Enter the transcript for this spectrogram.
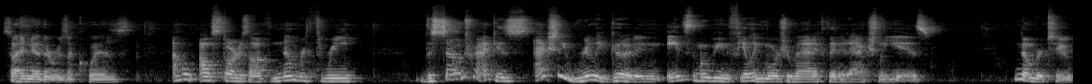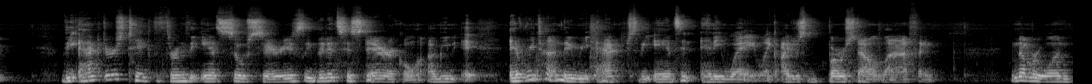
So I know there was a quiz. I'll, I'll start us off. Number three, the soundtrack is actually really good and aids the movie in feeling more dramatic than it actually is. Number two, the actors take the threat of the ants so seriously that it's hysterical. I mean, it, every time they react to the ants in any way, like I just burst out laughing. Number one,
